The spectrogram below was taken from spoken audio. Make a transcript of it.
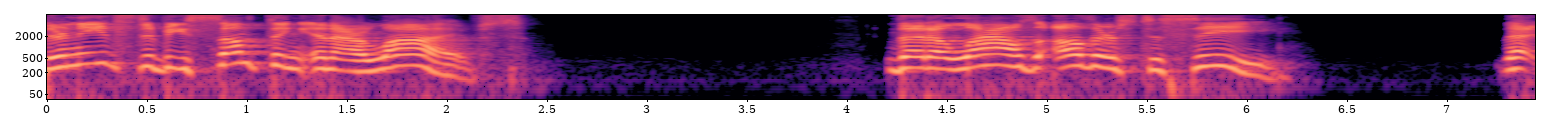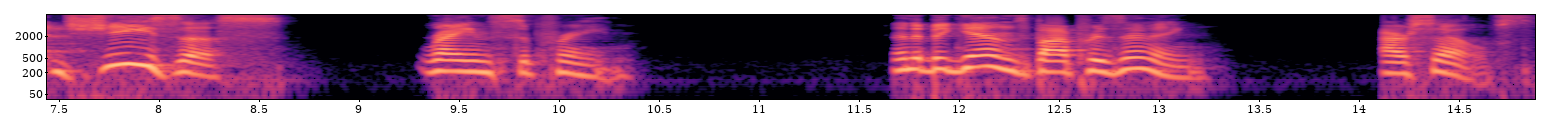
There needs to be something in our lives that allows others to see that Jesus reigns supreme. And it begins by presenting ourselves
